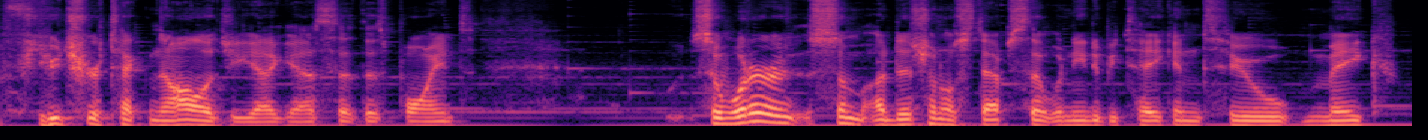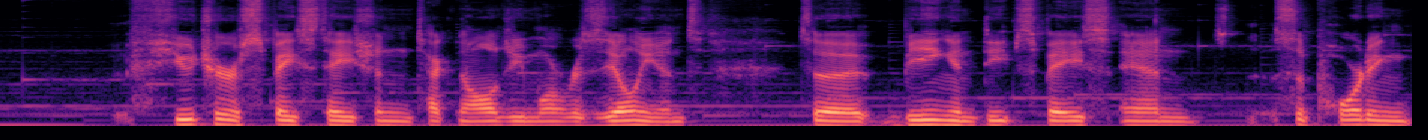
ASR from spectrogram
future technology, I guess at this point, so what are some additional steps that would need to be taken to make future space station technology more resilient to being in deep space and supporting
